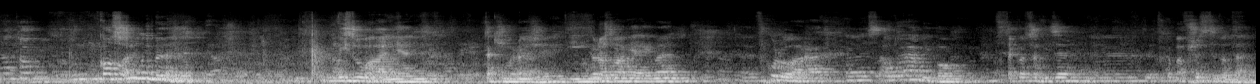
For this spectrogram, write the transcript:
no to konsumujmy wizualnie takim razie i rozmawiajmy w kuluarach z autorami, bo z tego co widzę, e, chyba wszyscy dotarli.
